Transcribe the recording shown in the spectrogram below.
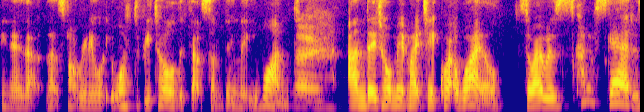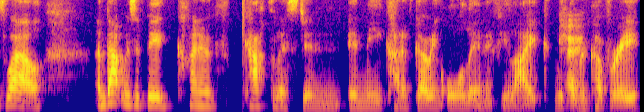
you know, that that's not really what you want to be told if that's something that you want. No. And they told me it might take quite a while. So I was kind of scared as well. And that was a big kind of catalyst in in me kind of going all in, if you like, with Okay. the recovery.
